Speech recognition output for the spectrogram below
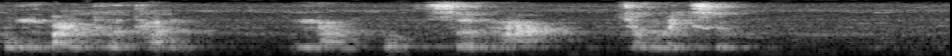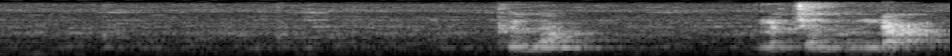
cùng bài thơ thần Nam Quốc Sơn Hà trong lịch sử. Thứ năm, là Trần Hưng Đạo.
